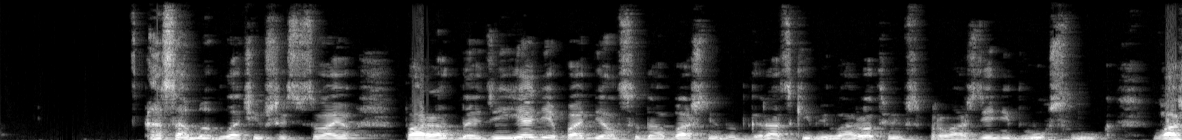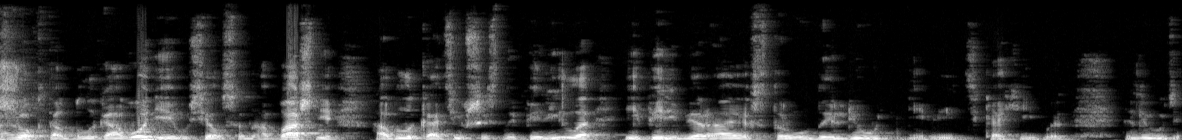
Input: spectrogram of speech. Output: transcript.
– а сам, облачившись в свое парадное одеяние, поднялся на башню над городскими воротами в сопровождении двух слуг. Возжег там благовоние и уселся на башне, облокотившись на перила и перебирая струны лютни. Видите, какие были люди.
